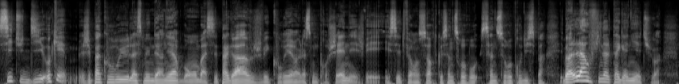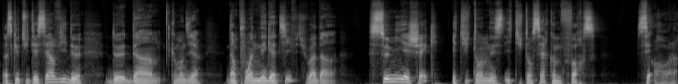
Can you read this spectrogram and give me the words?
si tu te dis, ok, j'ai pas couru la semaine dernière, bon, bah c'est pas grave, je vais courir euh, la semaine prochaine et je vais essayer de faire en sorte que ça ne se, ça ne se reproduise pas. Et ben là, au final, t'as gagné, tu vois. Parce que tu t'es servi de, d'un, comment dire, d'un point négatif, tu vois, d'un semi-échec et tu t'en, sers comme force. C'est, oh là,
